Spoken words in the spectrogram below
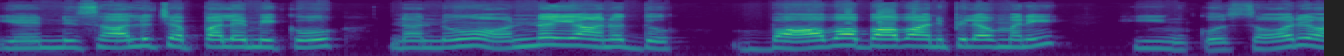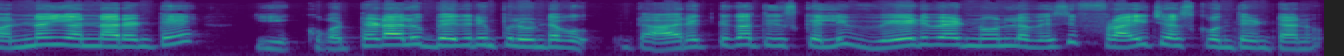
ఎన్నిసార్లు చెప్పాలే మీకు? నన్ను అన్నయ్య అనొద్దు. బావా బావా అని పిలవమని ఇంకోసారి అన్నయ్య అన్నారంటే ఈ కొట్టడాలు బెదిరింపులు ఉండవు. డైరెక్ట్గా తీసుకెళ్ళి వేడివేడి నూనెలో వేసి ఫ్రై చేసుకొని తింటాను.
